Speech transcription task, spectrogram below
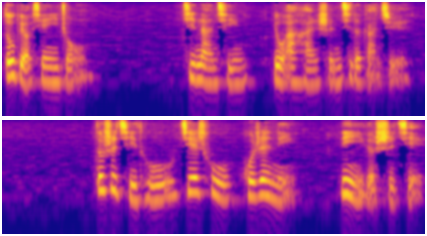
都表现一种既难情又暗含神奇的感觉。都是企图接触或认领另一个世界。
